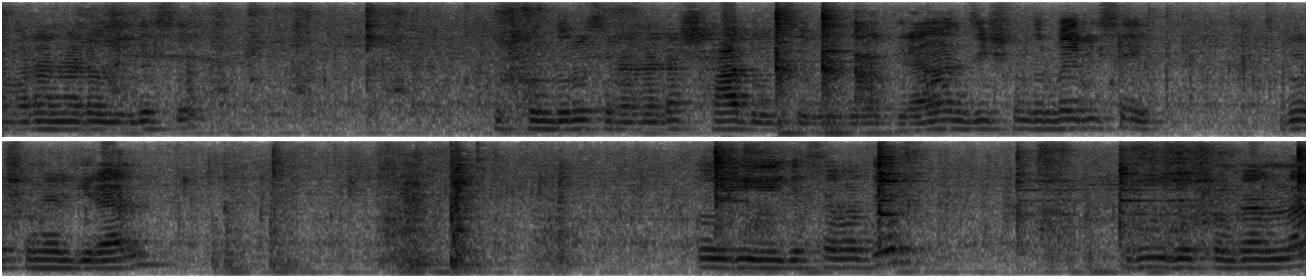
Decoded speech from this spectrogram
আমার রান্নাটা হয়ে গেছে। খুব সুন্দর হয়েছে রান্নাটা, স্বাদ হয়েছে বন্ধুরা, ঘ্রাণ যে সুন্দর বাইরেছে রসুনের ঘ্রাণ। তৈরি হয়ে গেছে আমাদের। রুই রসুন রান্না।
